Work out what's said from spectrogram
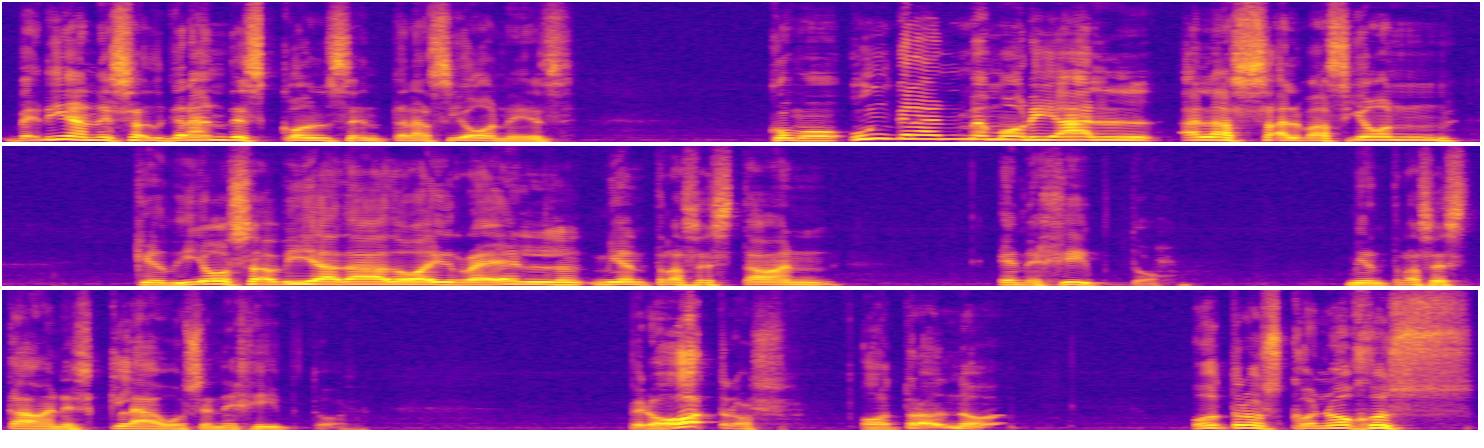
verían esas grandes concentraciones como un gran memorial a la salvación que Dios había dado a Israel mientras estaban en Egipto, mientras estaban esclavos en Egipto. Pero otros, otros no, otros con ojos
